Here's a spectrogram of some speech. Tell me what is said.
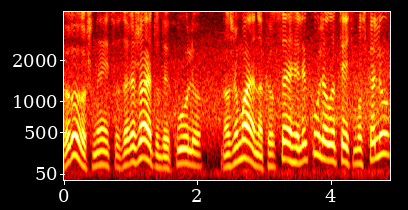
беру рушницю, заряджаю туди кулю, нажимаю на корцегель і куля летить москалю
